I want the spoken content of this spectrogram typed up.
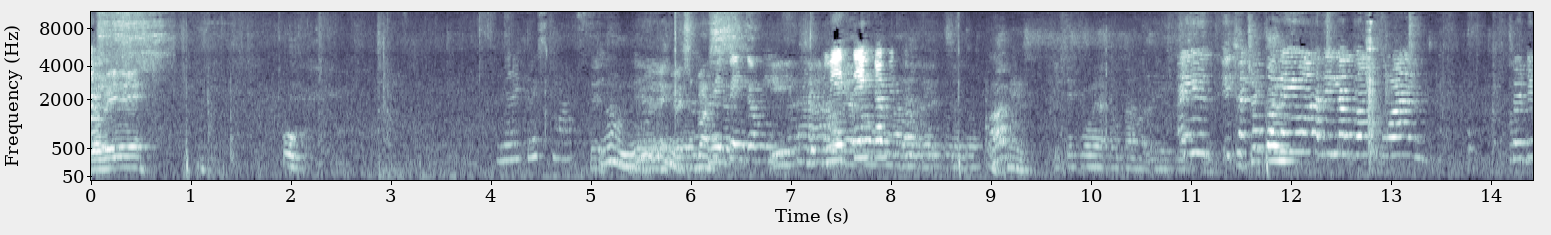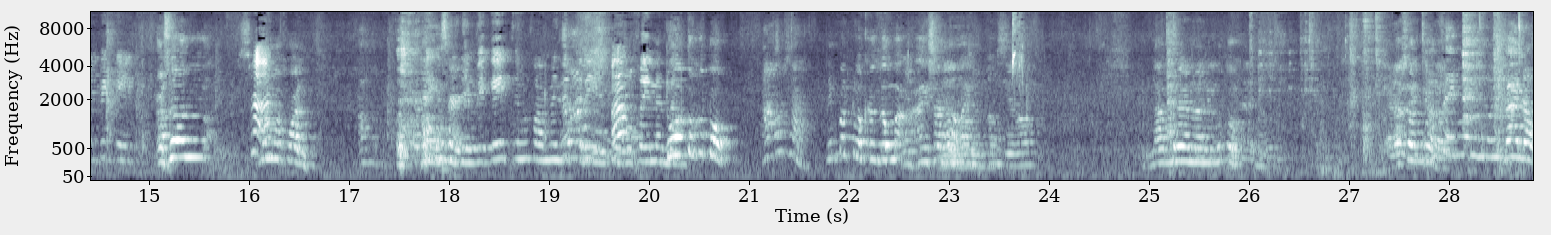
Gabi. Merry Christmas. Merry Christmas. Meeting kami to. Ay, i-check mo pala yung nilagang kwan. Certificate. Asan? Saan? Kwan? Ay, certificate yung family tree. Ah, okay na Duha to ka po. Di ba duha ka gama? Ang isa gamay. Nabra na nilo to. Asan ka? Sa imong regalo.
